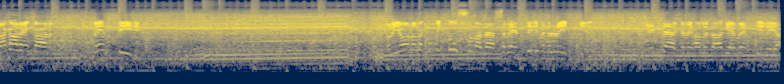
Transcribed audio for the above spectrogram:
takarenkaan venttiilin. Oli Joonalla kumit tussuna tässä, venttiili mennyt rikki. Sitten kävi hallita hakee venttiili ja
